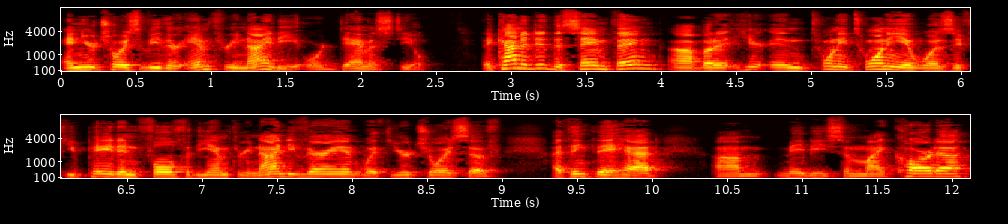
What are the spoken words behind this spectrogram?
and your choice of either M390 or Damasteel. They kind of did the same thing, uh, but it, here in 2020, it was if you paid in full for the M390 variant with your choice of, I think they had um, maybe some micarta,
